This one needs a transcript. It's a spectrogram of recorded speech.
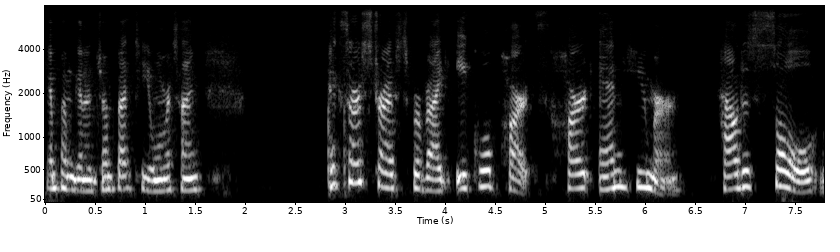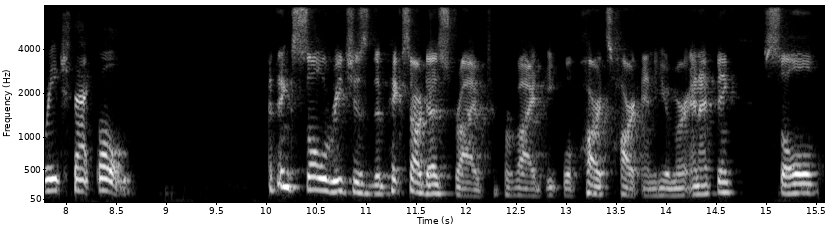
Kemp, I'm going to jump back to you one more time. Pixar strives to provide equal parts, heart and humor. How does Soul reach that goal? I think Soul reaches the Pixar does strive to provide equal parts, heart and humor, and I think Soul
